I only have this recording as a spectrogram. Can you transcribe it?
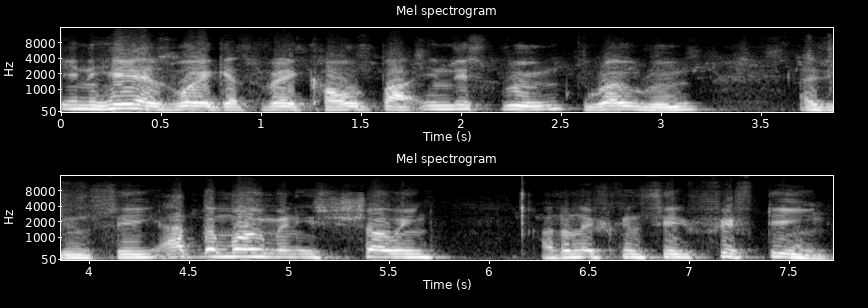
In here as well it gets very cold, but in this room, grow room, as you can see, at the moment it's showing, I don't know if you can see 15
